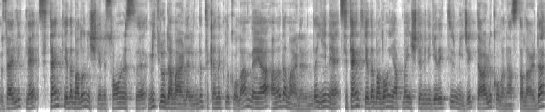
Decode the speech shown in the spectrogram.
özellikle stent ya da balon işlemi sonrası mikro damarlarında tıkanıklık olan veya ana damarlarında yine stent ya da balon yapma işlemini gerektirmeyecek darlık olan hastalarda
